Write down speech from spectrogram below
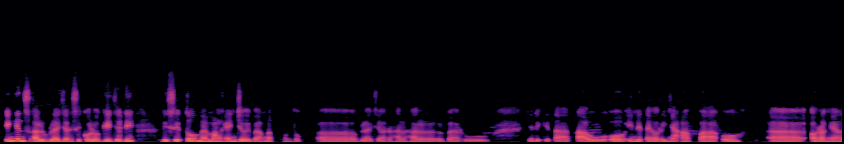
ingin sekali belajar psikologi, jadi di situ memang enjoy banget untuk eh, belajar hal-hal baru. Jadi kita tahu, oh ini teorinya apa, oh eh, orang yang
